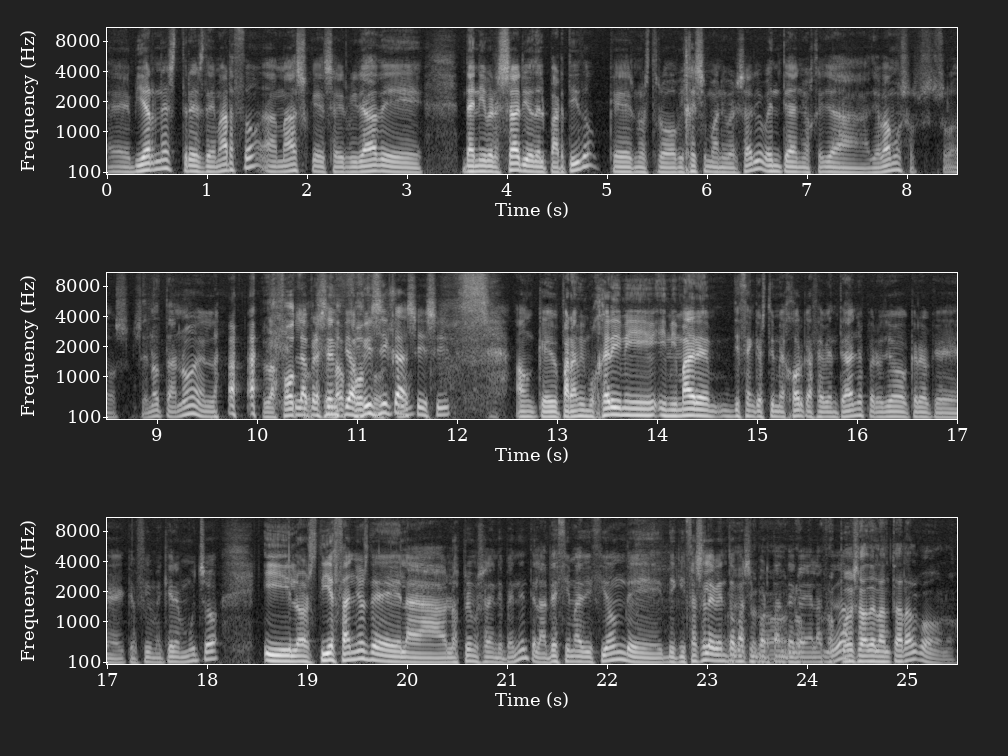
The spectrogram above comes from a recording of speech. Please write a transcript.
eh, viernes 3 de marzo, además que servirá de, de, aniversario del partido, que es nuestro vigésimo aniversario, 20 años que ya llevamos, os, os, se nota, ¿no? En la, la, foto, la presencia fotos, física, ¿no? sí, sí. Aunque para mi mujer y mi, y mi, madre dicen que estoy mejor que hace 20 años, pero yo creo que, que en fin, me quieren mucho. Y los 10 años de la, los premios a la Independiente, la décima edición de, de quizás el evento Oye, más importante no, que hay en la ¿no ciudad. puedes adelantar algo o no?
